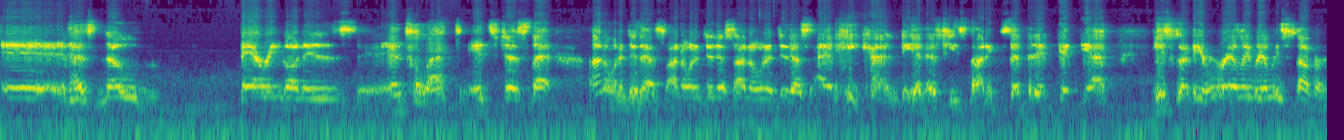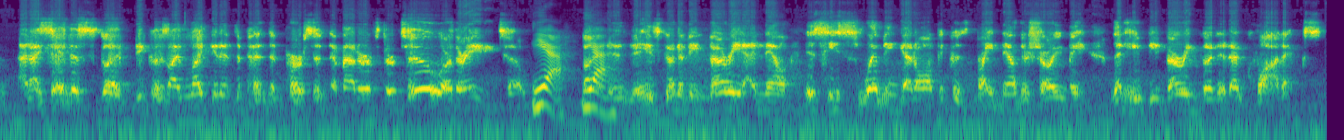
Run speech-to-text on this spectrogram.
It has no bearing on his intellect. It's just that I don't want to do this. I don't want to do this. I don't want to do this. And he can be, and if he's not exhibited it yet, he's going to be really, really stubborn. And I say this good because I like an independent person, no matter if they're two or they're 82. Yeah, But yeah. he's going to be very. And now, is he swimming at all? Because right now they're showing me that he'd be very good at aquatics.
